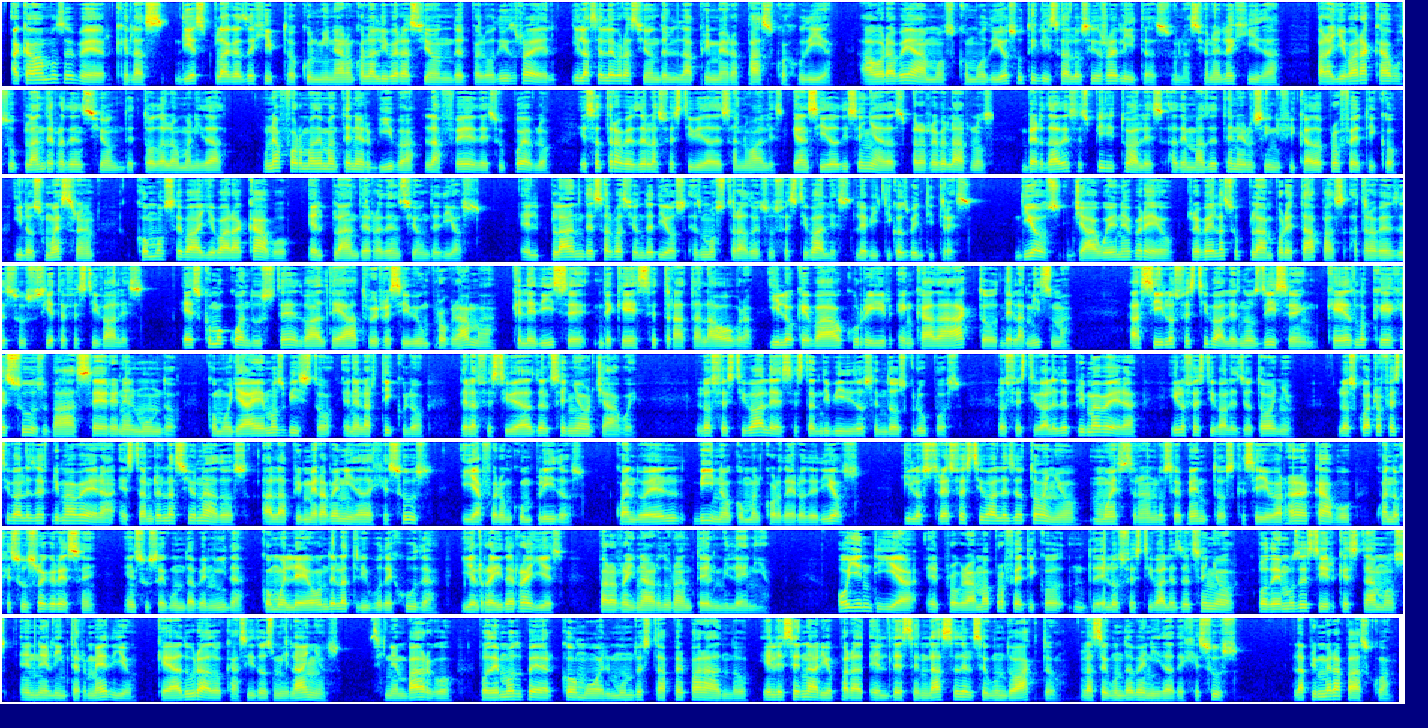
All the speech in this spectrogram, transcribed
Acabamos de ver que las diez plagas de Egipto culminaron con la liberación del pueblo de Israel y la celebración de la primera Pascua judía. Ahora veamos cómo Dios utiliza a los israelitas, su nación elegida, para llevar a cabo su plan de redención de toda la humanidad. Una forma de mantener viva la fe de su pueblo es a través de las festividades anuales, que han sido diseñadas para revelarnos verdades espirituales además de tener un significado profético y nos muestran cómo se va a llevar a cabo el plan de redención de Dios. El plan de salvación de Dios es mostrado en sus festivales, Levíticos 23. Dios, Yahweh en hebreo, revela su plan por etapas a través de sus siete festivales. Es como cuando usted va al teatro y recibe un programa que le dice de qué se trata la obra y lo que va a ocurrir en cada acto de la misma. Así los festivales nos dicen qué es lo que Jesús va a hacer en el mundo, como ya hemos visto en el artículo de las festividades del Señor Yahweh. Los festivales están divididos en dos grupos, los festivales de primavera y los festivales de otoño. Los cuatro festivales de primavera están relacionados a la primera venida de Jesús y ya fueron cumplidos, cuando Él vino como el Cordero de Dios. Y los tres festivales de otoño muestran los eventos que se llevarán a cabo cuando Jesús regrese en su segunda venida, como el león de la tribu de Judá y el rey de reyes para reinar durante el milenio. Hoy en día, el programa profético de los festivales del Señor, podemos decir que estamos en el intermedio, que ha durado casi dos mil años. Sin embargo, podemos ver cómo el mundo está preparando el escenario para el desenlace del segundo acto, la segunda venida de Jesús. La primera Pascua,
